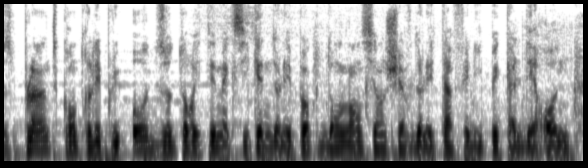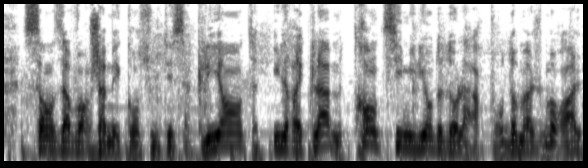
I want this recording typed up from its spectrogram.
plainte contre les plus hautes autorités mexicaines de l'époque, dont l'ancien chef de l'État Felipe Calderón. Sans avoir jamais consulté sa cliente, il réclame 36 millions de dollars pour dommage moral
